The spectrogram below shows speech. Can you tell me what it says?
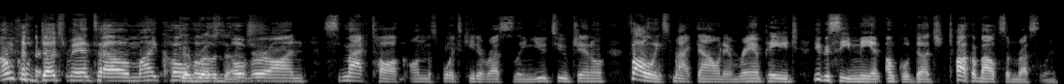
Uncle Dutch Mantell, my co-host over on Smack Talk on the Sportskeeda Wrestling YouTube channel, following SmackDown and Rampage. You can see me and Uncle Dutch talk about some wrestling.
